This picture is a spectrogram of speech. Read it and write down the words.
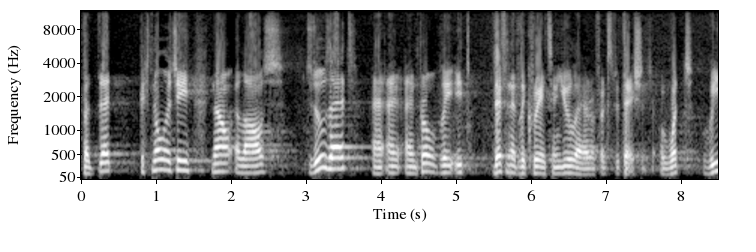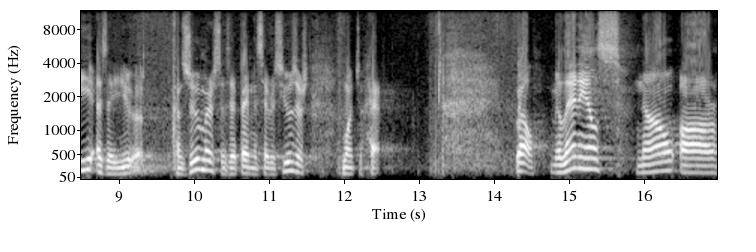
But that technology now allows to do that, and, and, probably it definitely creates a new layer of expectations of what we as a uh, consumers, as a payment service users, want to have. Well, millennials now are,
